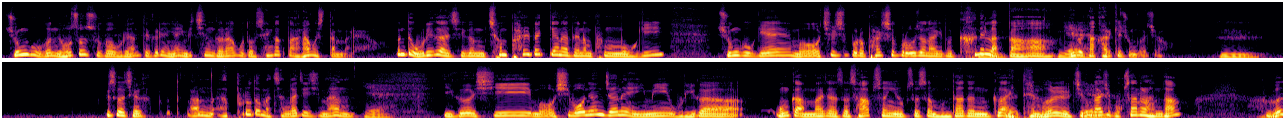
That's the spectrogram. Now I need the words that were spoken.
중국은 요소수가 우리한테 그런 영향이 미치는 거라고도 생각도 안 하고 있었단 말이에요. 근데 우리가 지금 1,800개나 되는 품목이 중국에 뭐 70% 80% 의존하게 되면 큰일 음. 났다. 음. 예. 이걸 다 가르쳐 준 거죠. 음. 그래서 제가 난 앞으로도 마찬가지지만 예. 이것이 뭐 15년 전에 이미 우리가 원가 안 맞아서 사업성이 없어서 문 닫은 그 그렇죠. 아이템을 지금까지 예. 국산을 한다? 그건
